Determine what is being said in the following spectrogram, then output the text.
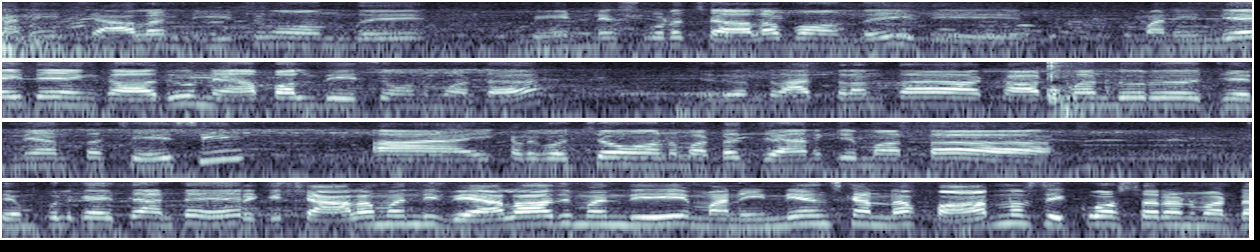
కానీ చాలా నీట్గా ఉంది. మెయింటెనెన్స్ కూడా చాలా బాగుంది. ఇది మన ఇండియా అయితే ఏం కాదు నేపాల్ దేశం అనమాట ఇది రాత్రంతా కాఠ్మండూరు జర్నీ అంతా చేసి ఇక్కడికి వచ్చాము అనమాట జానకి మాత టెంపుల్కి అయితే అంటే చాలా మంది వేలాది మంది మన ఇండియన్స్ కన్నా ఫారినర్స్ ఎక్కువ వస్తారనమాట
